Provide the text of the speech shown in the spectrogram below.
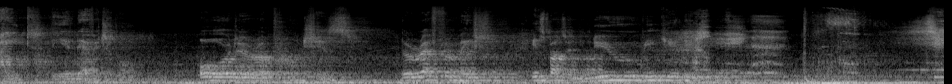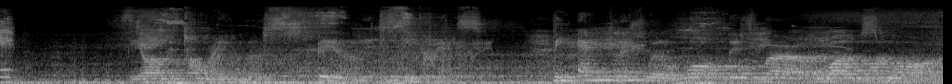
fight the inevitable? Order approaches. The Reformation is but a new beginning. The auditorium will spill its secrets. The Endless will walk this world once more.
